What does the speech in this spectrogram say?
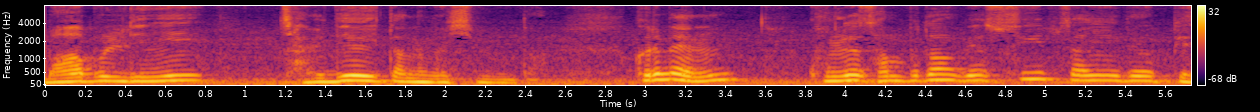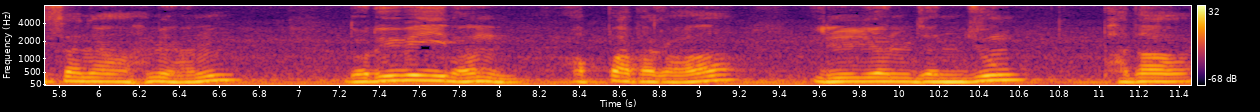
마블링이 잘 되어 있다는 것입니다. 그러면 국내산보다 왜 수입산이 더 비싸냐 하면 노르웨이는 앞바다가 1년 전 중 바다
